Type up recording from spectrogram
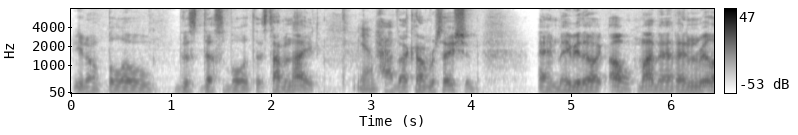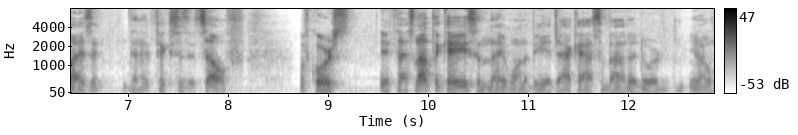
you know, below this decibel at this time of night?" yeah have that conversation. And maybe they're like, oh, my bad, I didn't realize it. Then it fixes itself. Of course, if that's not the case and they want to be a jackass about it or, you know,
